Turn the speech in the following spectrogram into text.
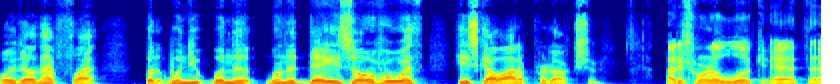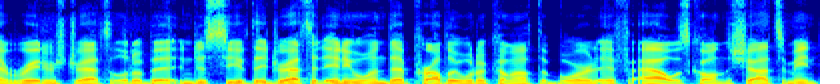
oh, he doesn't have flat. But when you when the when the day's over with, he's got a lot of production. I just want to look at that Raiders draft a little bit and just see if they drafted anyone that probably would have come off the board if Al was calling the shots. I mean,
